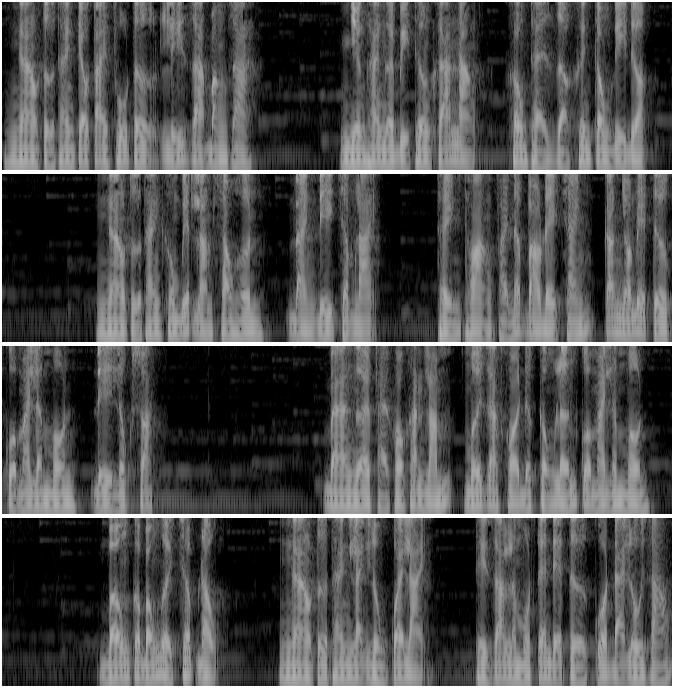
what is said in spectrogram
Ngao tử thanh kéo tay phu tử Lý ra băng ra. Nhưng hai người bị thương khá nặng, Không thể giờ khinh công đi được. Ngao tử thanh không biết làm sao hơn, Đành đi chậm lại. Thỉnh thoảng phải nấp vào để tránh Các nhóm đệ tử của Mai Lâm Môn đi lục soát. Ba người phải khó khăn lắm Mới ra khỏi được cổng lớn của Mai Lâm Môn. Bỗng có bóng người chớp động. Ngao tử thanh lạnh lùng quay lại. Thì ra là một tên đệ tử của Đại Lôi Giáo.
